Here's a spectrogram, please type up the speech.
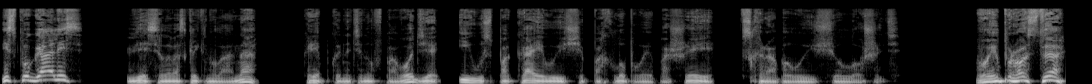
«Испугались?» — весело воскликнула она, крепко натянув поводья и успокаивающе похлопывая по шее всхрапывающую лошадь. «Вы просто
